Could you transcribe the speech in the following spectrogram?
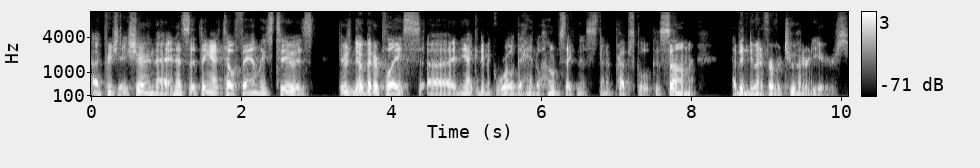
I appreciate you sharing that. And that's the thing I tell families too is there's no better place uh, in the academic world to handle homesickness than a prep school because some have been doing it for over 200 years,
